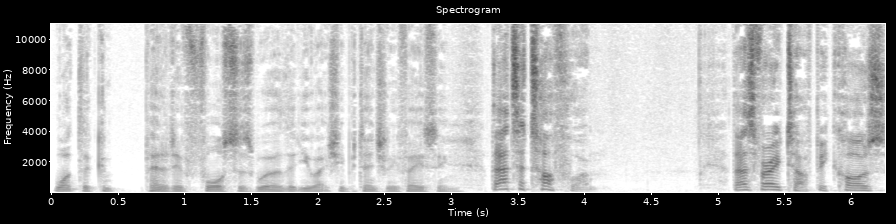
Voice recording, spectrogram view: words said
what the competitive forces were that you were actually potentially facing? That's a tough one. That's very tough because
